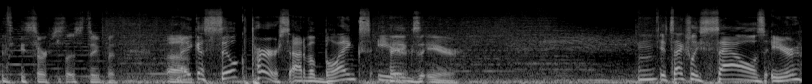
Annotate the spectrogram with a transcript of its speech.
These are so stupid. Uh, Make a silk purse out of a blank's ear. pig's ear. It's actually Sal's ear.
